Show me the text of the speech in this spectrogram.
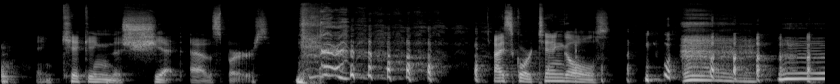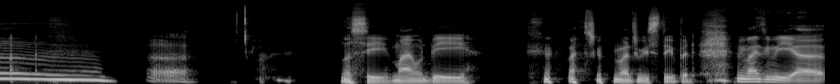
and kicking the shit out of the Spurs. I score 10 goals. uh, Let's see. Mine would be mine's, gonna be stupid. Mine's gonna be uh,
